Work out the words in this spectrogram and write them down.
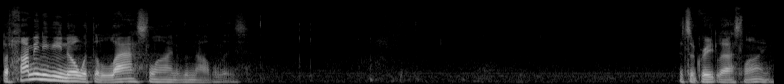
But how many of you know what the last line of the novel is? It's a great last line.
